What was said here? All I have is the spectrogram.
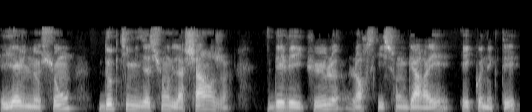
et il y a une notion d'optimisation de la charge des véhicules lorsqu'ils sont garés et connectés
